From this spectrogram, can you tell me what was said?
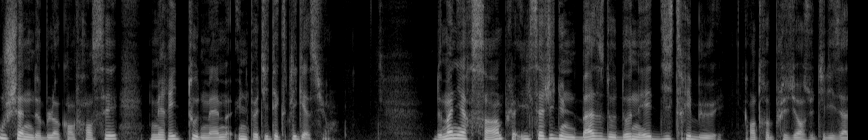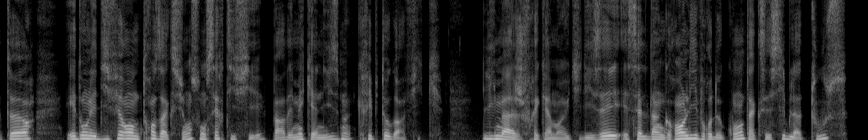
ou chaîne de blocs en français, mérite tout de même une petite explication. De manière simple, il s'agit d'une base de données distribuée entre plusieurs utilisateurs et dont les différentes transactions sont certifiées par des mécanismes cryptographiques. L'image fréquemment utilisée est celle d'un grand livre de compte accessible à tous,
